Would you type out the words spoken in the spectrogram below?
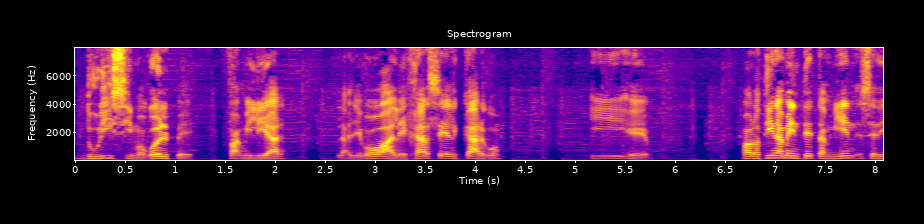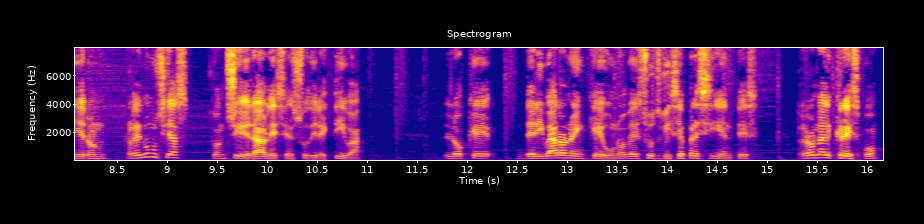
durísimo golpe familiar la llevó a alejarse del cargo y eh, paulatinamente también se dieron renuncias considerables en su directiva, lo que derivaron en que uno de sus vicepresidentes, Ronald Crespo,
